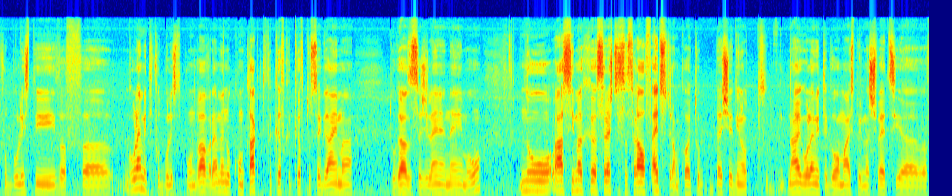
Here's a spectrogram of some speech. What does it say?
футболисти в а, големите футболисти по това време, но контакт такъв какъвто сега има, тогава за съжаление не е имало. Но аз имах среща с Ралф Едстром, който беше един от най-големите голмайстори на Швеция в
